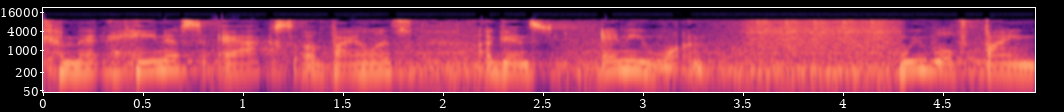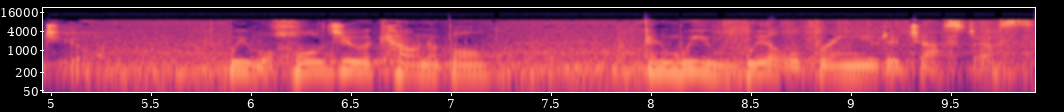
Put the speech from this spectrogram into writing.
commit heinous acts of violence against anyone, we will find you. We will hold you accountable, and we will bring you to justice.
